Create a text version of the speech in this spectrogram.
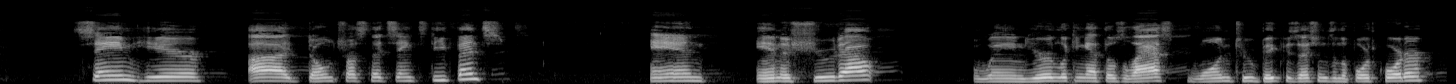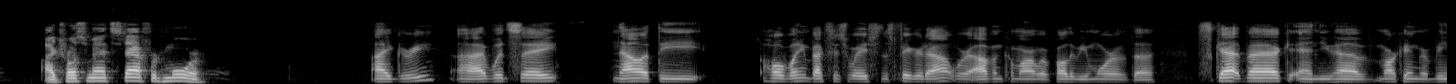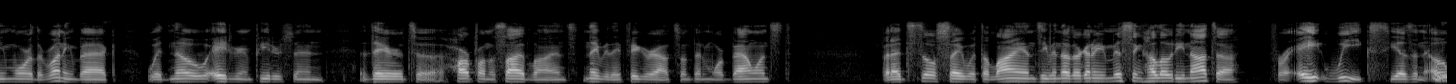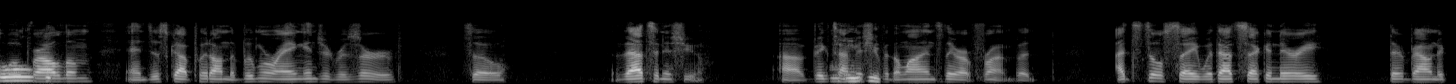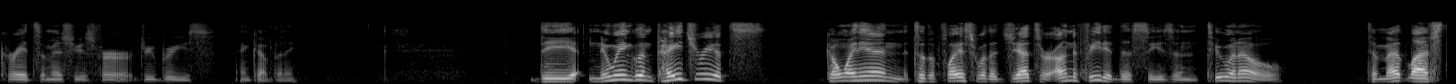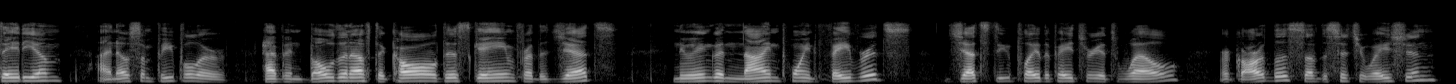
Same here. I don't trust that Saints defense. And in a shootout, when you're looking at those last one, two big possessions in the fourth quarter, I trust Matt Stafford more. I agree. I would say now that the whole running back situation is figured out, where Alvin Kamara will probably be more of the scat back, and you have Mark Ingram being more of the running back, with no Adrian Peterson there to harp on the sidelines. Maybe they figure out something more balanced. But I'd still say with the Lions, even though they're going to be missing Haloti Ngata for eight weeks, he has an elbow Ooh. problem and just got put on the boomerang injured reserve. So that's an issue. Uh, big time Mhm. issue for the Lions there up front. But I'd still say with that secondary, they're bound to create some issues for Drew Brees and company. The New England Patriots going in to the place where the Jets are undefeated this season, 2 and 0 to MetLife Stadium. I know some people are have been bold enough to call this game for the Jets. New England 9-point favorites. Jets do play the Patriots well regardless of the situation.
